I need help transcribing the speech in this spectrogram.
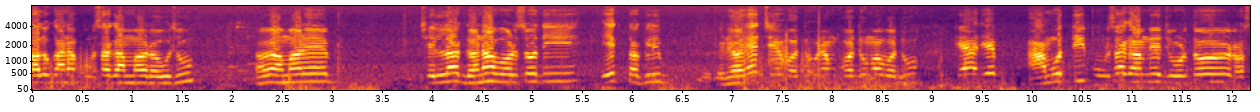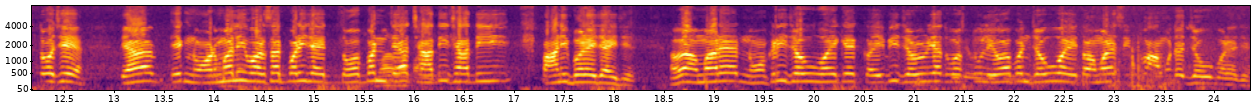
તાલુકાના પુરસા ગામમાં રહું છું. હવે અમારે છેલ્લા ઘણા વર્ષોથી એક તકલીફ રહે છે છે વધુમાં વધુમાં વધુ. કે આ જે આમોદથી પુરસા ગામને જોડતો રસ્તો છે ત્યાં એક નોર્મલી વરસાદ પડી જાય તો પણ ત્યાં છાતી છાતી પાણી ભરાઈ જાય છે. હવે અમારે નોકરી જવું હોય કે કઈ બી જરૂરિયાત વસ્તુ લેવા પણ જવું હોય તો અમારે સીધું આમોદ જ જવું પડે છે.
